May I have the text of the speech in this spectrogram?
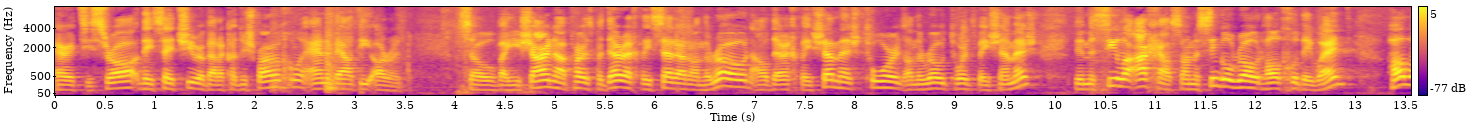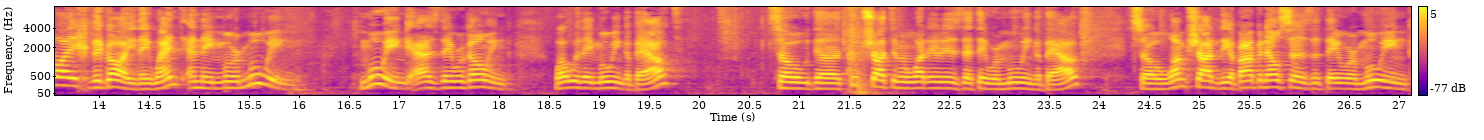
Eretz Yisrael. They said Shira about Hakadosh Baruch Hu and about the Aron. So Vayisharna Paris Baderech they set out on the road Al Derech Beis Shemesh towards on the road towards Beis Shemesh. The Mesila Achas on a single road Halchu they went. Halaych the guy. They went and they were mooing, mooing as they were going. What were they mooing about? So the two pshatim and what it is that they were mooing about. So one shot, the Abarbanel says that they were mooing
